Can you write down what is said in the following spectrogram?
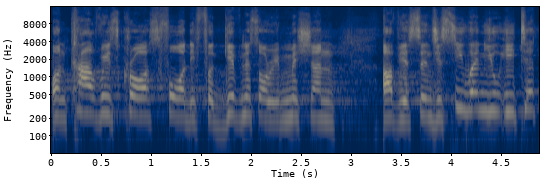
on Calvary's cross for the forgiveness or remission of your sins. You see, when you eat it,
